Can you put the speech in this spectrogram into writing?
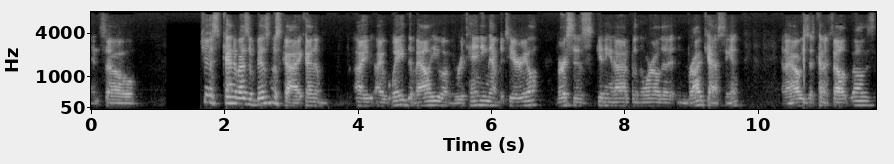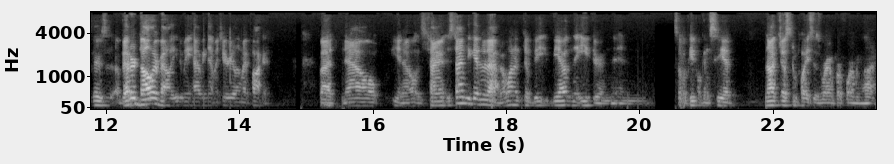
And so, just kind of as a business guy, kind of I, I weighed the value of retaining that material versus getting it out in the world uh, and broadcasting it. And I always just kind of felt, well, there's, there's a better dollar value to me having that material in my pocket. But now, you know, it's time. It's time to get it out. I want it to be be out in the ether, and, and so people can see it, not just in places where I'm performing live.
